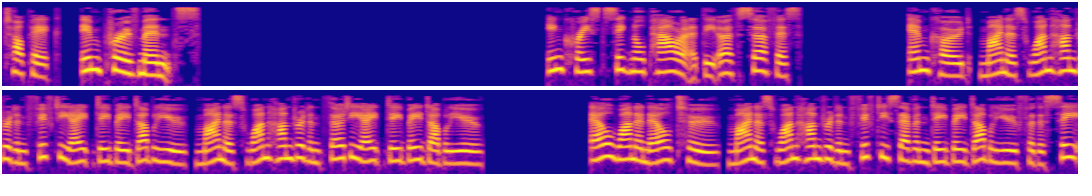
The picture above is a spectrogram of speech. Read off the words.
Topic: Improvements. Increased signal power at the Earth's surface M-code, minus 158 dBW, minus 138 dBW. L1 and L2, minus 157 dBW for the C,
